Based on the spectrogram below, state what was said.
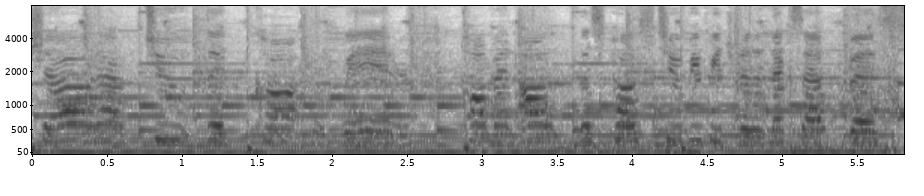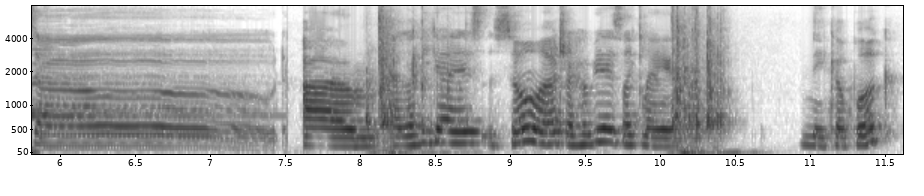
Shout out to the comment winner. Comment on this post to be featured in the next episode. Um, I love you guys so much. I hope you guys like my makeup look,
